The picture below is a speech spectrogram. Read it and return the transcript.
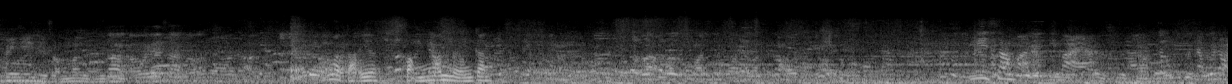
啲要十五蚊兩斤。咁啊抵啊，十五蚊兩斤。買埋佢，唔買就運下。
